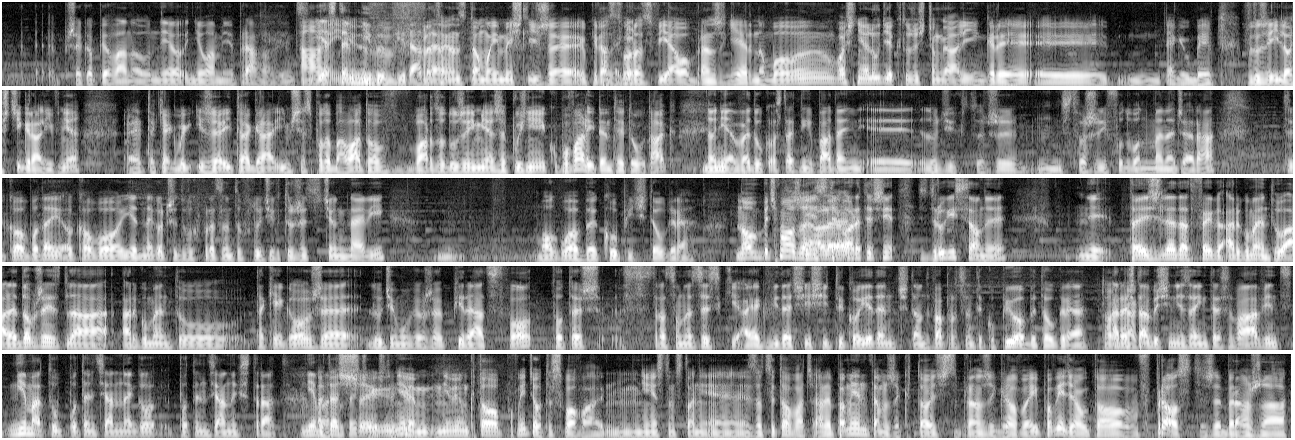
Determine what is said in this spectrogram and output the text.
przekopiowaną nie, nie łamie prawa, więc A, jestem niby piratem. Wracając do mojej myśli, że piractwo rozwijało branżę gier, no bo właśnie ludzie, którzy ściągali gry yy, jakby w dużej ilości, grali w nie, yy, tak jakby jeżeli ta gra im się spodobała, to w bardzo dużej mierze później kupowali ten tytuł, tak? No nie, według ostatnich badań yy, ludzi, którzy mm, stworzyli Football Managera, tylko bodaj około 1 czy 2% ludzi, którzy ściągnęli, mogłoby kupić tą grę. No być może, Więc ale... teoretycznie, z drugiej strony, to jest źle dla twojego argumentu, ale dobrze jest dla argumentu takiego, że ludzie mówią, że piractwo to też stracone zyski, a jak widać, jeśli tylko 1 czy tam 2% kupiłoby tą grę, To a reszta tak. by się nie zainteresowała, więc nie ma tu potencjalnego, potencjalnych strat. Nie ma też tutaj czegoś e, takiego. nie wiem, nie wiem kto powiedział te słowa, nie jestem w stanie zacytować, ale pamiętam, że ktoś z branży growej powiedział to wprost, że branża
